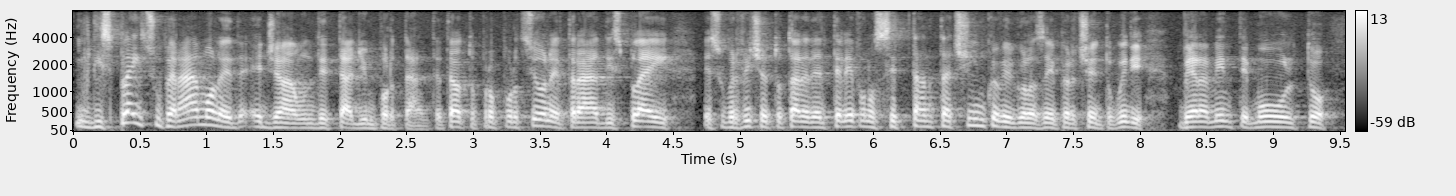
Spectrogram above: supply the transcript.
il display Super AMOLED è già un dettaglio importante, tra l'altro proporzione tra display e superficie totale del telefono 75,6%, quindi veramente molto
